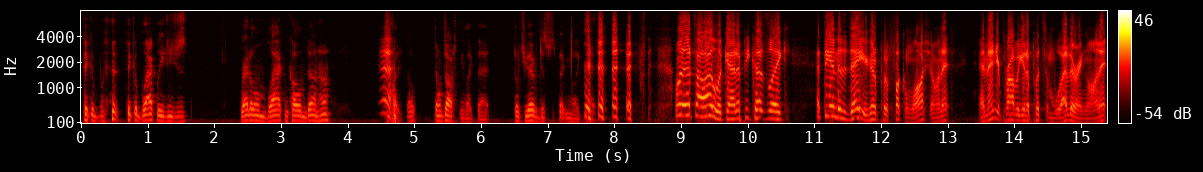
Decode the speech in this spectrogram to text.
pick a pick a black legion, you just rattle them black and call them done, huh? Yeah. like, don't don't talk to me like that. Don't you ever disrespect me like that. well, that's how I look at it because, like, at the end of the day, you're gonna put a fucking wash on it, and then you're probably gonna put some weathering on it,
